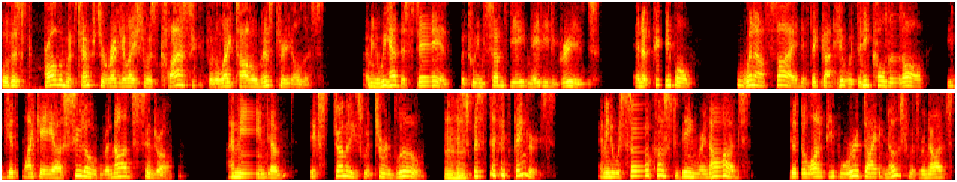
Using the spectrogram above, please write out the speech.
Well, this problem with temperature regulation was classic for the Lake Tahoe mystery illness. I mean, we had to stay at between 78 and 80 degrees. And if people went outside, if they got hit with any cold at all, you'd get like a, a pseudo Raynaud's syndrome. I mean, uh, extremities would turn blue mm-hmm. and specific fingers. I mean, it was so close to being Raynaud's that a lot of people were diagnosed with Raynaud's,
